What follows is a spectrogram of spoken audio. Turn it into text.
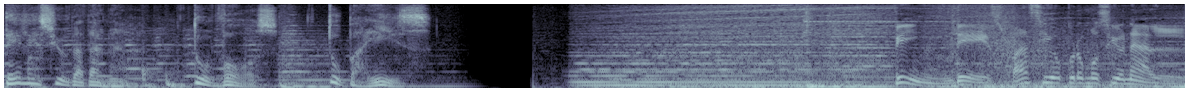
Tele Ciudadana, tu voz, tu país. Fin de espacio promocional.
